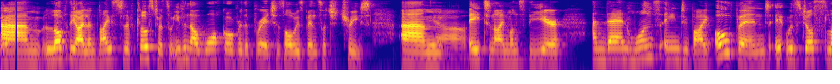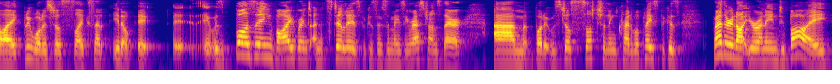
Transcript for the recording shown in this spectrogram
Yeah. Um, love the island. Nice to live close to it. So even that walk over the bridge has always been such a treat. Um, Yeah. Eight to nine months of the year. And then once Ain Dubai opened, it was just like Blue Waters just like said, you know, it, it, it was buzzing, vibrant, and it still is because there's amazing restaurants there. Um, but it was just such an incredible place because whether or not you're on Ain Dubai,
